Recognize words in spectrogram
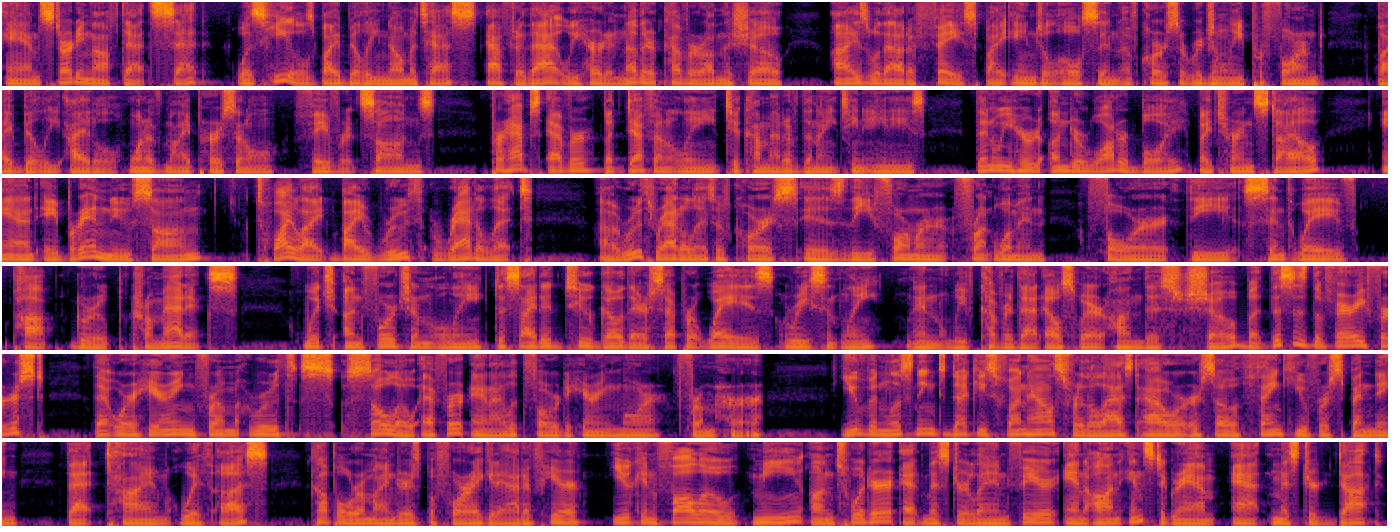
And starting off that set was Heels by Billy Nomates. After that, we heard another cover on the show, Eyes Without a Face by Angel Olsen, of course, originally performed by Billy Idol, one of my personal favorite songs, perhaps ever, but definitely to come out of the 1980s. Then we heard Underwater Boy by Turnstile and a brand new song, Twilight by Ruth Radelet. Uh, Ruth Radelet, of course, is the former frontwoman for the synthwave pop group Chromatics, which unfortunately decided to go their separate ways recently. And we've covered that elsewhere on this show. But this is the very first that we're hearing from Ruth's solo effort, and I look forward to hearing more from her. You've been listening to Ducky's Funhouse for the last hour or so. Thank you for spending that time with us. Couple reminders before I get out of here. You can follow me on Twitter at Mr. Landfear and on Instagram at Mr.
